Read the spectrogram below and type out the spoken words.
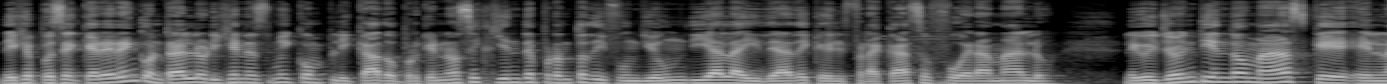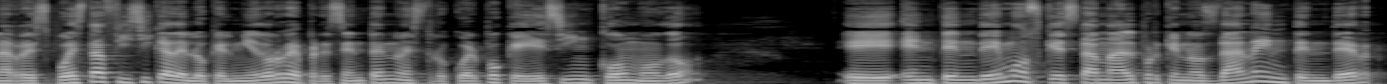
Dije, pues en querer encontrar el origen es muy complicado, porque no sé quién de pronto difundió un día la idea de que el fracaso fuera malo. Digo, yo entiendo más que en la respuesta física de lo que el miedo representa en nuestro cuerpo, que es incómodo, eh, entendemos que está mal porque nos dan a entender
